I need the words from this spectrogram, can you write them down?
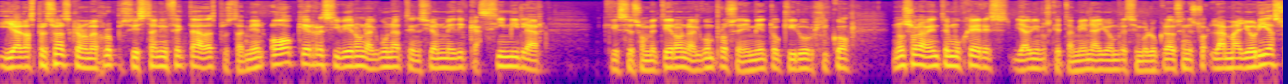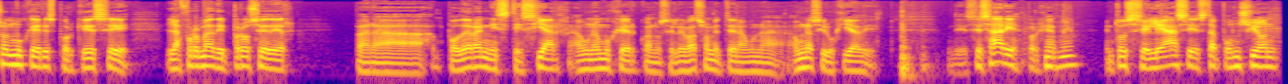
y a las personas que a lo mejor pues, sí están infectadas, pues también, o que recibieron alguna atención médica similar, que se sometieron a algún procedimiento quirúrgico, no solamente mujeres, ya vimos que también hay hombres involucrados en esto, la mayoría son mujeres porque es eh, la forma de proceder para poder anestesiar a una mujer cuando se le va a someter a una, a una cirugía de, de cesárea, por ejemplo. Entonces se le hace esta punción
